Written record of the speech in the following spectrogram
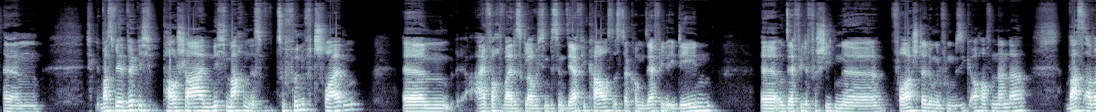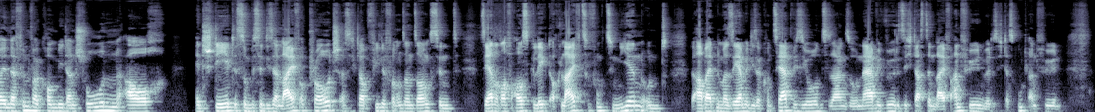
Ähm, was wir wirklich pauschal nicht machen, ist zu fünft schreiben. Ähm, einfach weil das, glaube ich, ein bisschen sehr viel Chaos ist. Da kommen sehr viele Ideen äh, und sehr viele verschiedene Vorstellungen von Musik auch aufeinander. Was aber in der Fünfer-Kombi dann schon auch entsteht, ist so ein bisschen dieser Live-Approach. Also ich glaube, viele von unseren Songs sind sehr darauf ausgelegt, auch live zu funktionieren und arbeiten immer sehr mit dieser Konzertvision, zu sagen so, naja, wie würde sich das denn live anfühlen? Würde sich das gut anfühlen?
